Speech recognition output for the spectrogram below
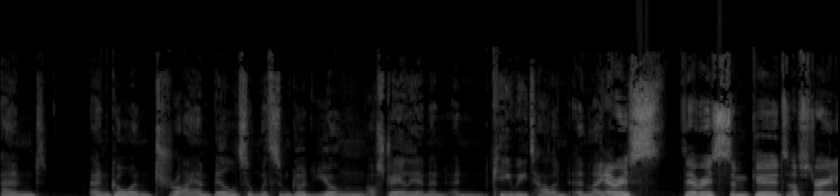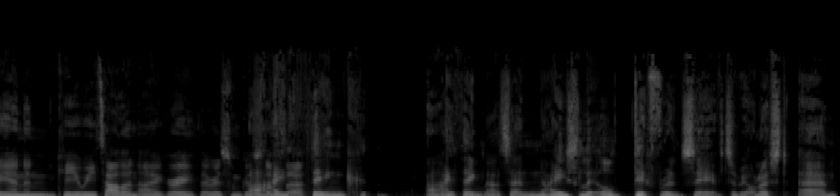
and and go and try and build something with some good young Australian and, and Kiwi talent and like There is there is some good Australian and Kiwi talent. I agree. There is some good stuff there. I think I think that's a nice little different save to be honest. Um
